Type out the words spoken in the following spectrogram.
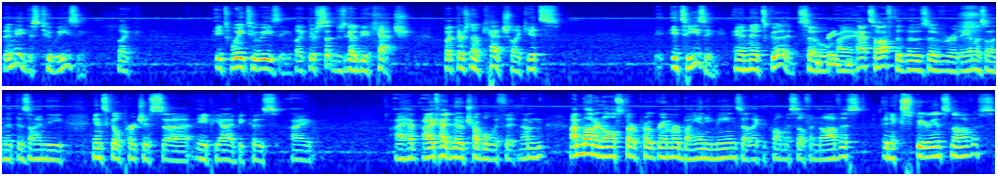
they made this too easy. Like, it's way too easy. Like, there's there's got to be a catch, but there's no catch. Like, it's it's easy and it's good. So, I, hats off to those over at Amazon that designed the in-skill purchase uh, API because I I have I've had no trouble with it. And I'm I'm not an all-star programmer by any means. I like to call myself a novice, an experienced novice.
